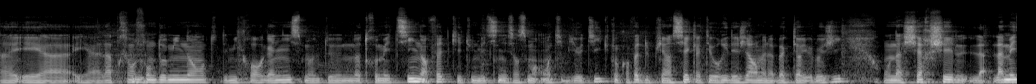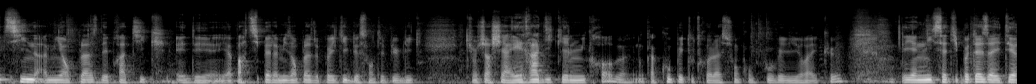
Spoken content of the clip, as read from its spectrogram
et, à, et, à, l'appréhension mmh. dominante des micro-organismes de notre médecine, en fait, qui est une médecine essentiellement antibiotique. Donc, en fait, depuis un siècle, la théorie des germes et la bactériologie, on a cherché, la, médecine a mis en place des pratiques et, a participé à la mise en place de politiques de santé publique qui ont cherché à éradiquer le microbe, donc à couper toute relation qu'on pouvait vivre avec eux. Et cette hypothèse a été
